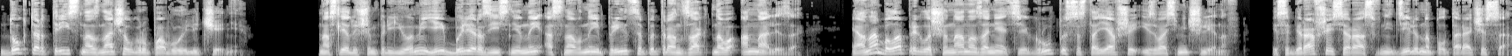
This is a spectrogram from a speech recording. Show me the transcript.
доктор Трис назначил групповое лечение. На следующем приеме ей были разъяснены основные принципы транзактного анализа, и она была приглашена на занятие группы, состоявшей из восьми членов и собиравшейся раз в неделю на полтора часа.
